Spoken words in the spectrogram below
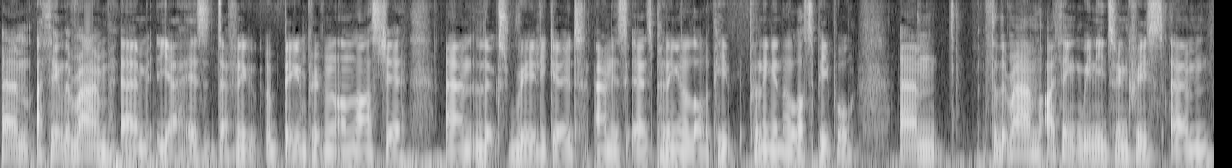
Um, I think the RAM, um, yeah, is definitely a big improvement on last year. Um, looks really good and is, is pulling in a lot of people. Pulling in a lot of people. Um, for the RAM, I think we need to increase um,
